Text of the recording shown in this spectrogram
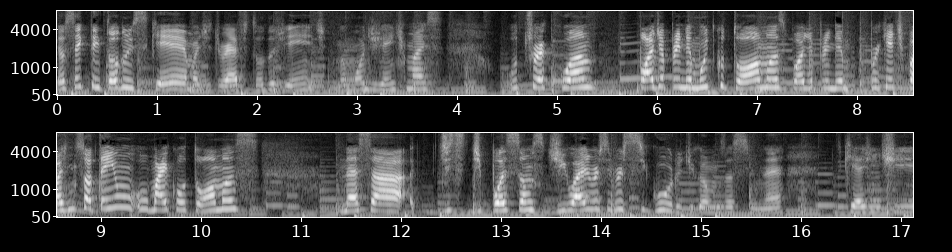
Eu sei que tem todo um esquema de draft, toda gente, um monte de gente, mas o Trequan pode aprender muito com o Thomas, pode aprender. Porque, tipo, a gente só tem o, o Michael Thomas nessa. De, de posição de wide receiver seguro, digamos assim, né? Que a gente.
